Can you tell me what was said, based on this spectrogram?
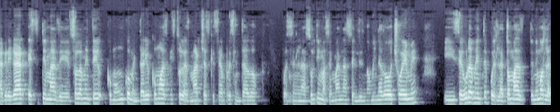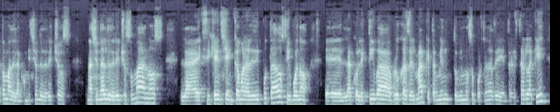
agregar este tema de solamente como un comentario, ¿cómo has visto las marchas que se han presentado pues en las últimas semanas, el denominado 8M? Y seguramente pues la toma, tenemos la toma de la Comisión de Derechos Nacional de Derechos Humanos, la exigencia en Cámara de Diputados y bueno, eh, la colectiva Brujas del Mar, que también tuvimos oportunidad de entrevistarla aquí,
